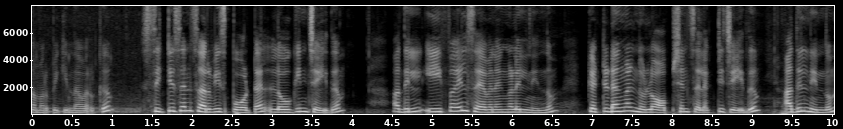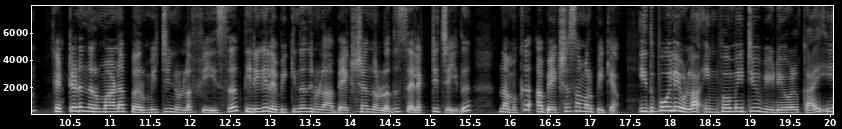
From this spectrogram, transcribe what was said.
സമർപ്പിക്കുന്നവർക്ക് സിറ്റിസൺ സർവീസ് പോർട്ടൽ ലോഗിൻ ചെയ്ത് അതിൽ ഇ ഫയൽ സേവനങ്ങളിൽ നിന്നും കെട്ടിടങ്ങൾ എന്നുള്ള ഓപ്ഷൻ സെലക്ട് ചെയ്ത് അതിൽ നിന്നും കെട്ടിട നിർമ്മാണ പെർമിറ്റിനുള്ള ഫീസ് തിരികെ ലഭിക്കുന്നതിനുള്ള അപേക്ഷ എന്നുള്ളത് സെലക്ട് ചെയ്ത് നമുക്ക് അപേക്ഷ സമർപ്പിക്കാം. ഇതുപോലെയുള്ള ഇൻഫോർമേറ്റീവ് വീഡിയോകൾക്കായി ഈ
